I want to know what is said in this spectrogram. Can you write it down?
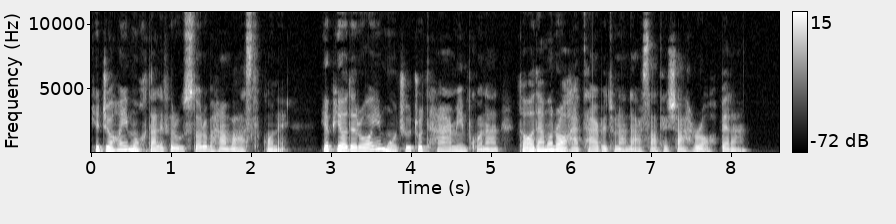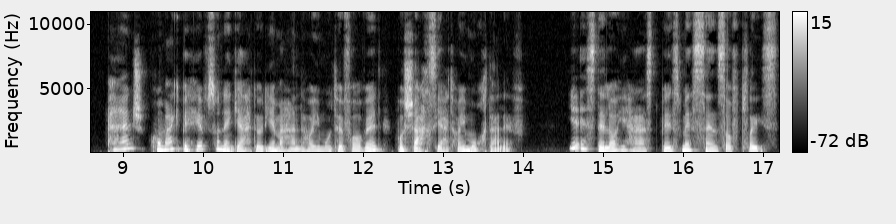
که جاهای مختلف روستا رو به هم وصل کنه یا پیاده روهای موجود رو ترمیم کنن تا آدما راحت تر بتونن در سطح شهر راه برن. پنج کمک به حفظ و نگهداری محله های متفاوت با شخصیت های مختلف. یه اصطلاحی هست به اسم sense of place.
